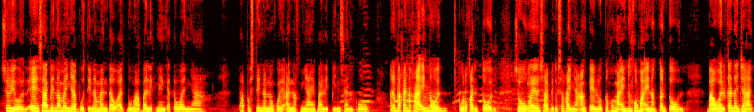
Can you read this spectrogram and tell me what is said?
So, yun. Eh, sabi naman niya, buti naman daw at bumabalik na yung katawan niya. Tapos, tinanong ko yung anak niya, bali pinsan ko. Ano ba kinakain nun? Puro kanton. So, ngayon sabi ko sa kanya, Uncle, huwag kang kumain ng kumain ng kanton. Bawal ka na dyan.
